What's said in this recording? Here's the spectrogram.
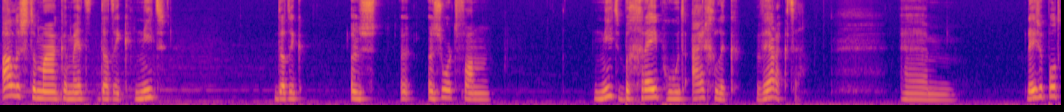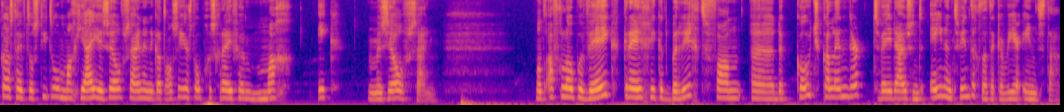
alles te maken met dat ik niet. Dat ik een een soort van niet begreep hoe het eigenlijk werkte. Um, deze podcast heeft als titel Mag jij jezelf zijn? En ik had als eerste opgeschreven Mag ik mezelf zijn? Want afgelopen week kreeg ik het bericht van uh, de coachkalender 2021 dat ik er weer in sta.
